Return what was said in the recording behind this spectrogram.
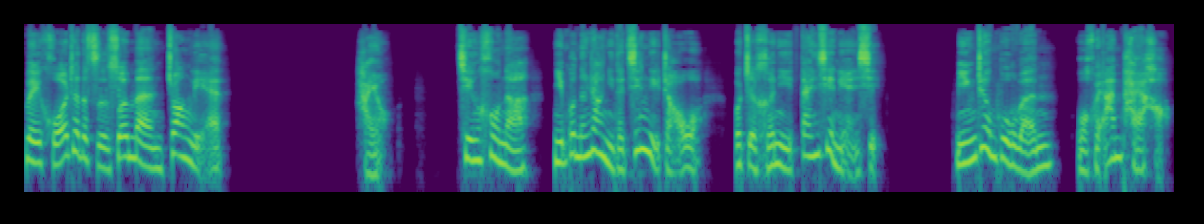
为活着的子孙们撞脸。还有。今后呢，你不能让你的经理找我，我只和你单线联系。民政部门我会安排好，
